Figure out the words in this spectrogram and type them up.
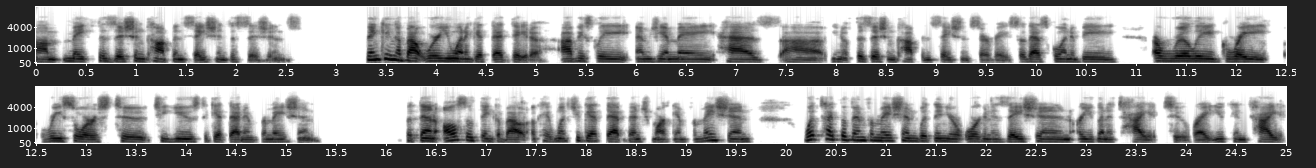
um, make physician compensation decisions. Thinking about where you want to get that data. Obviously, MGMA has, uh, you know, physician compensation surveys. So that's going to be a really great resource to, to use to get that information. but then also think about okay once you get that benchmark information what type of information within your organization are you going to tie it to right you can tie it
